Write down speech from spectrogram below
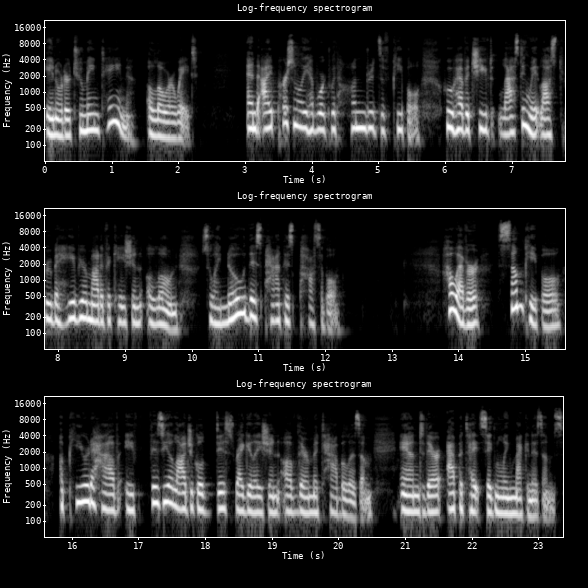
in order to maintain a lower weight. And I personally have worked with hundreds of people who have achieved lasting weight loss through behavior modification alone. So I know this path is possible. However, some people appear to have a physiological dysregulation of their metabolism and their appetite signaling mechanisms.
